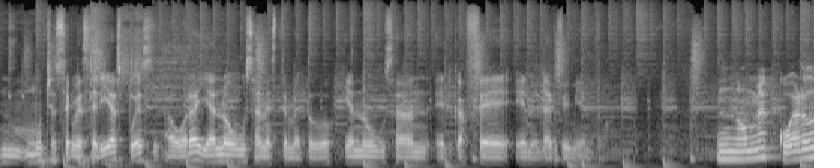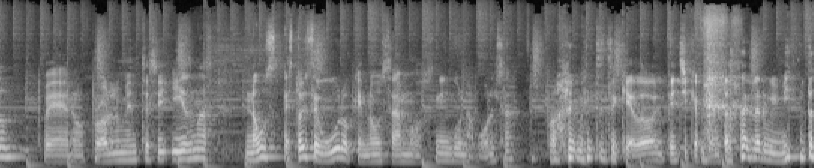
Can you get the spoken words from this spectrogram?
muchas cervecerías pues ahora ya no usan este método ya no usan el café en el hervimiento. No me acuerdo pero probablemente sí. Y es más no, estoy seguro que no usamos ninguna bolsa. Probablemente se quedó el pinche café en todo el hervimiento.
